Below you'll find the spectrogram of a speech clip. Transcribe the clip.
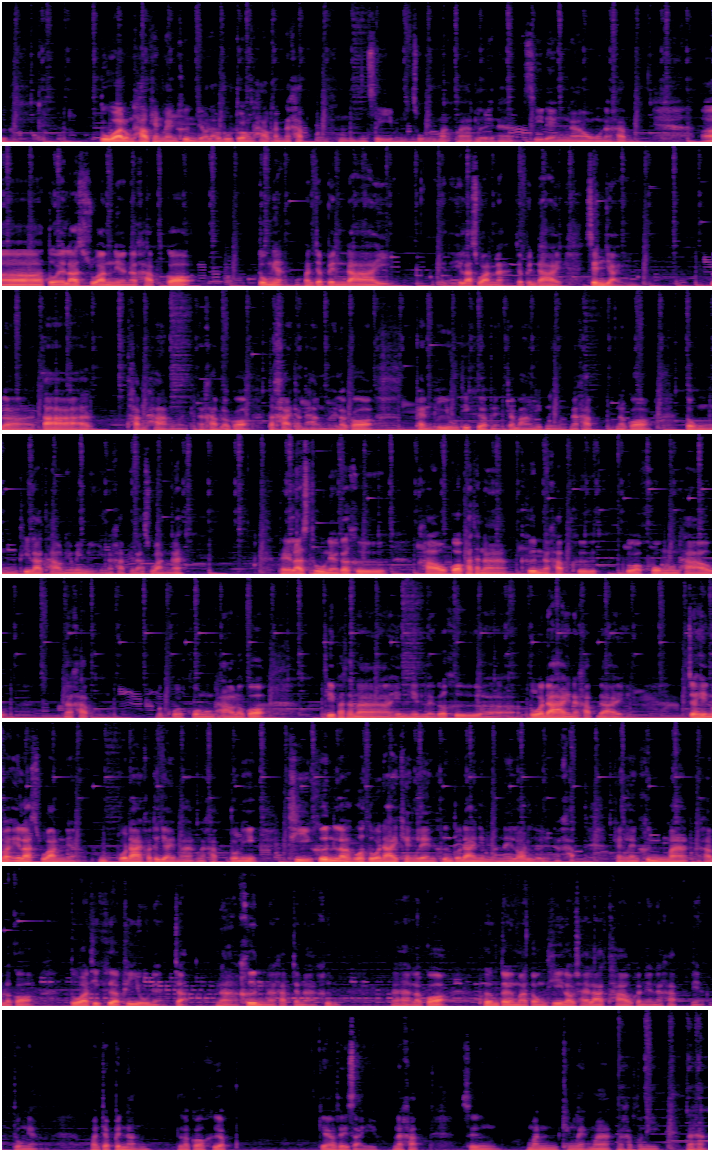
ตัวรองเท้าแข็งแรงขึ้น เดี๋ยวเราดูตัวรองเท้ากันนะครับสีมันสวยมาก ๆ เลยนะฮะสีแดงเงานะครับเอ่อตัสว e l a s 1เนี่ยนะครับก็ตรงเนี้ยมันจะเป็นได้ เอลัสวันนะจะเป็นได้เส้นใหญ่ตาทางทางๆนะครับ แล้วก็ตะข่ายทางทางๆหน่อยแล้วก็แผ่น PU ที่เคลือบเนี่ยจะบางนิดนึงนะครับ แล้วก็ตรงที่ลากเท้าเนี่ยไม่มีนะครับเอลัสวันนะแต่ Last 2เนี่ยก็คือเขาก็พัฒนาขึ้นนะครับ คือตัวโครงรองเท้านะครับตัวโครงรองเท้าแล้วก็ที่พัฒนาเห็นเห็นเลยก็คือตัวได้นะครับได้ จะเห็นว่า e l a s 1เนี่ยตัวได้เขาจะใหญ่มากนะครับ ตัวนี้ถี่ขึ้นแล้วก็ตัวได้แข็งแรงขึ้นตัวได้เนี่ยเหมือนไนลอนเลยนะครับ แข็งแรงขึ้นมากนะครับ แล้วก็ตัวที่เคลือบ PU เนี่ยจะหนาขึ้นนะครับ จะหนาขึ้นนะฮะ แล้วก็เพิ่มเติมมาตรงที่เราใช้ลากเท้ากันเนี่ยนะครับ เนี่ยตรงเนี้ยมันจะเป็นหนังแล้วก็เคลือบแก้วใสๆนะครับ ซึ่งมันแข็งแรงมากนะครับตัวนี้นะฮะ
